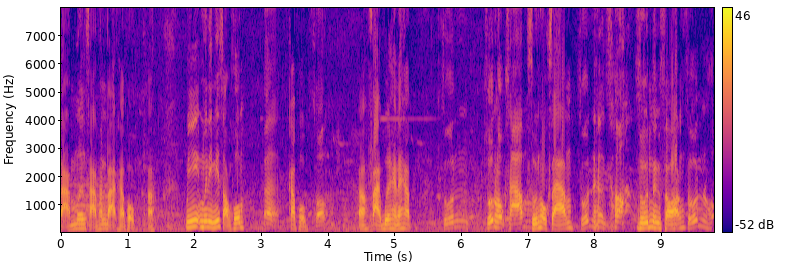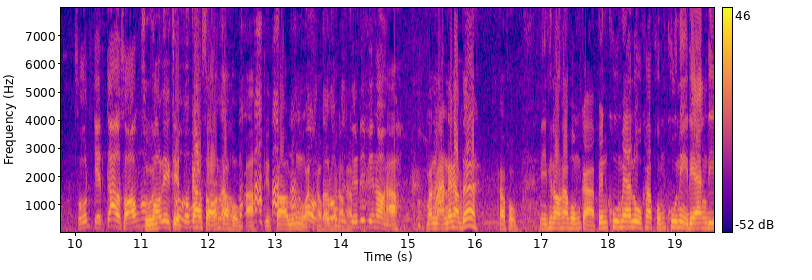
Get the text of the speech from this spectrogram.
สามหมื่นสามพันบาทครับผมอะมีมือนี้มีสองคมเออครับผมสองอะฝากเบอร์ให้นะครับ ศูนย์ศูนย์หกสามศูนย์หกสามศูนย์หนึ่งสองศูนย์หนึ่งสองศูนย์ศูนย์เจ็ดเก้าสองศูนย์เจ็ดเก้าสองครับผมอะติดต่อลุงหนวดครับผมพี่น้องครับคือได้พี่น้องอะมันหมันนะครับเด้อครับผมนี่พี่น้องครับผมกับเป็นคู่แม่ลูกครับผมคู่นี่แดงดี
